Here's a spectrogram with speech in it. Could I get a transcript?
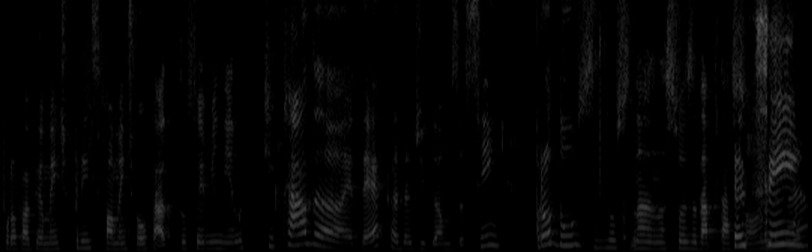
provavelmente principalmente voltado para o feminino, que cada década, digamos assim, produz nos, na, nas suas adaptações. Sim, né?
